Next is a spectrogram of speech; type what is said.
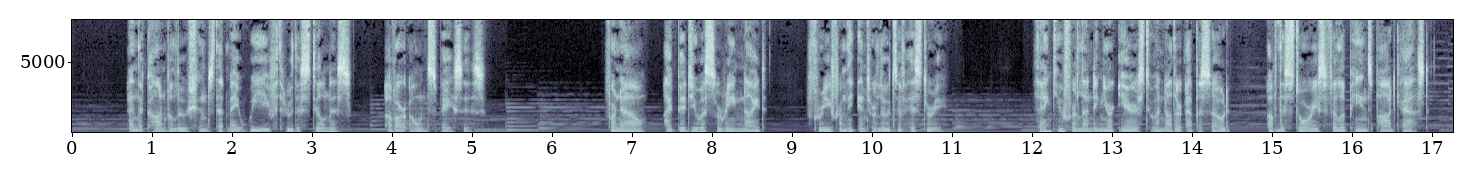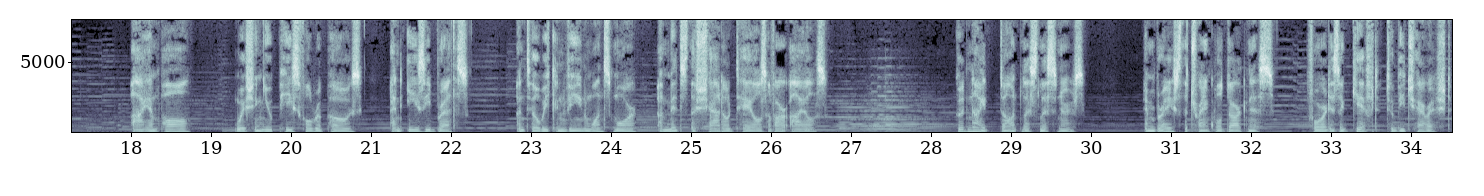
and the convolutions that may weave through the stillness of our own spaces. For now, I bid you a serene night, free from the interludes of history. Thank you for lending your ears to another episode of the Stories Philippines podcast. I am Paul, wishing you peaceful repose and easy breaths until we convene once more amidst the shadowed tales of our isles. Good night, dauntless listeners. Embrace the tranquil darkness, for it is a gift to be cherished.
